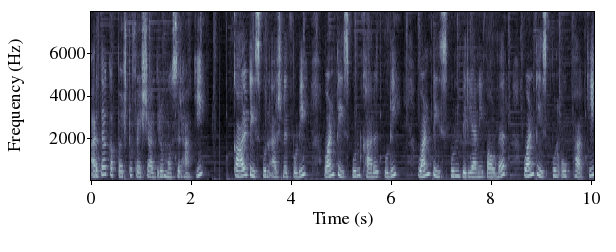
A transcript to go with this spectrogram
ಅರ್ಧ ಕಪ್ಪಷ್ಟು ಫ್ರೆಶ್ ಆಗಿರೋ ಮೊಸರು ಹಾಕಿ ಕಾಲು ಟೀ ಸ್ಪೂನ್ ಅರಿಶಿನದ ಪುಡಿ ಒನ್ ಟೀ ಸ್ಪೂನ್ ಖಾರದ ಪುಡಿ one teaspoon biryani powder one teaspoon ಉಪ್ಪು ಹಾಕಿ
